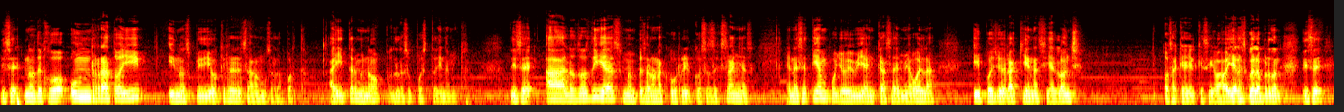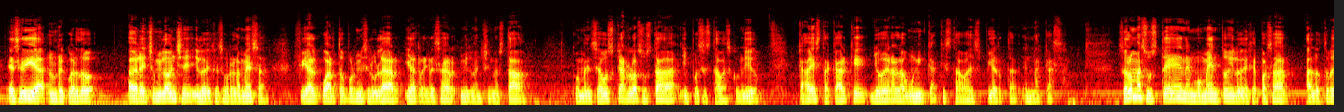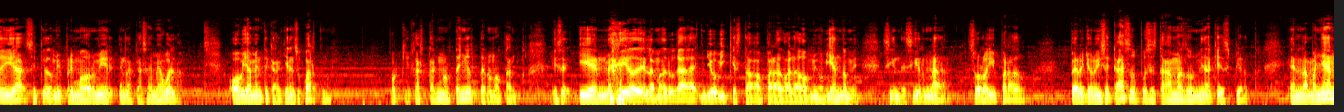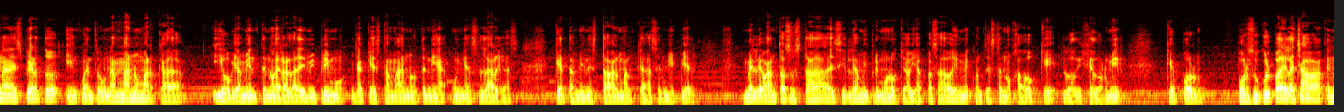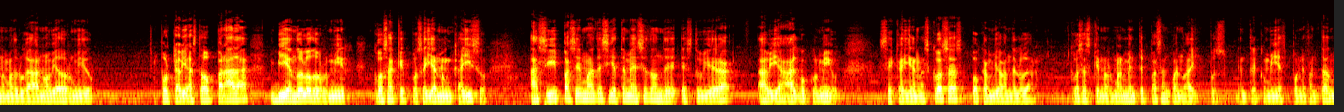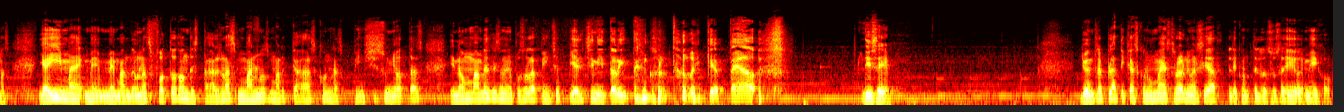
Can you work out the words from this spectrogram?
Dice, nos dejó un rato ahí y nos pidió que regresáramos a la puerta. ahí terminó pues, la supuesta dinámica. Dice, a los dos días me empezaron a ocurrir cosas extrañas. En ese tiempo yo vivía en casa de mi abuela y pues yo era quien hacía el lonche. O sea, que el que se iba a a la escuela, perdón. Dice, ese día recuerdo haber hecho mi lonche y lo dejé sobre la mesa. Fui al cuarto por mi celular y al regresar mi lonche no estaba. Comencé a buscarlo asustada y pues estaba escondido. Cabe destacar que yo era la única que estaba despierta en la casa. Solo me asusté en el momento y lo dejé pasar. Al otro día se quedó mi primo a dormir en la casa de mi abuela. Obviamente cada quien en su cuarto. Porque hashtag norteños, pero no tanto. Dice, y en medio de la madrugada yo vi que estaba parado al lado mío viéndome, sin decir nada, solo ahí parado. Pero yo no hice caso, pues estaba más dormida que despierta. En la mañana despierto y encuentro una mano marcada y obviamente no era la de mi primo, ya que esta mano tenía uñas largas que también estaban marcadas en mi piel. Me levanto asustada a decirle a mi primo lo que había pasado y me contesta enojado que lo dejé dormir, que por, por su culpa de la chava en la madrugada no había dormido, porque había estado parada viéndolo dormir, cosa que pues ella nunca hizo. Así pasé más de siete meses donde estuviera había algo conmigo. Se caían las cosas o cambiaban de lugar cosas que normalmente pasan cuando hay, pues, entre comillas, pone fantasmas. Y ahí me, me, mandé unas fotos donde están las manos marcadas con las pinches uñotas. Y no mames que se me puso la pinche piel chinita ahorita en corto, güey, qué pedo. Dice, yo entre pláticas con un maestro de la universidad, le conté lo sucedido y me dijo,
